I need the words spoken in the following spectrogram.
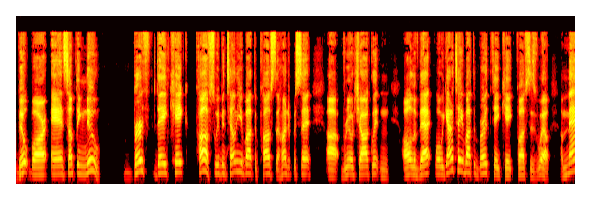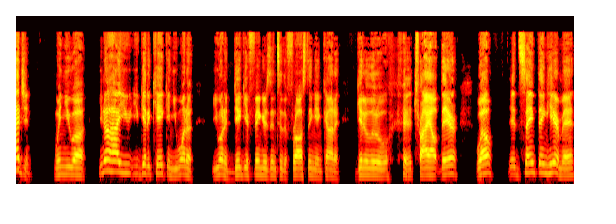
Built Bar and something new. Birthday cake puffs. We've been telling you about the puffs, the 100% uh, real chocolate and all of that. Well, we got to tell you about the birthday cake puffs as well. Imagine when you uh you know how you you get a cake and you want to you want to dig your fingers into the frosting and kind of get a little try out there. Well, it's same thing here, man.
